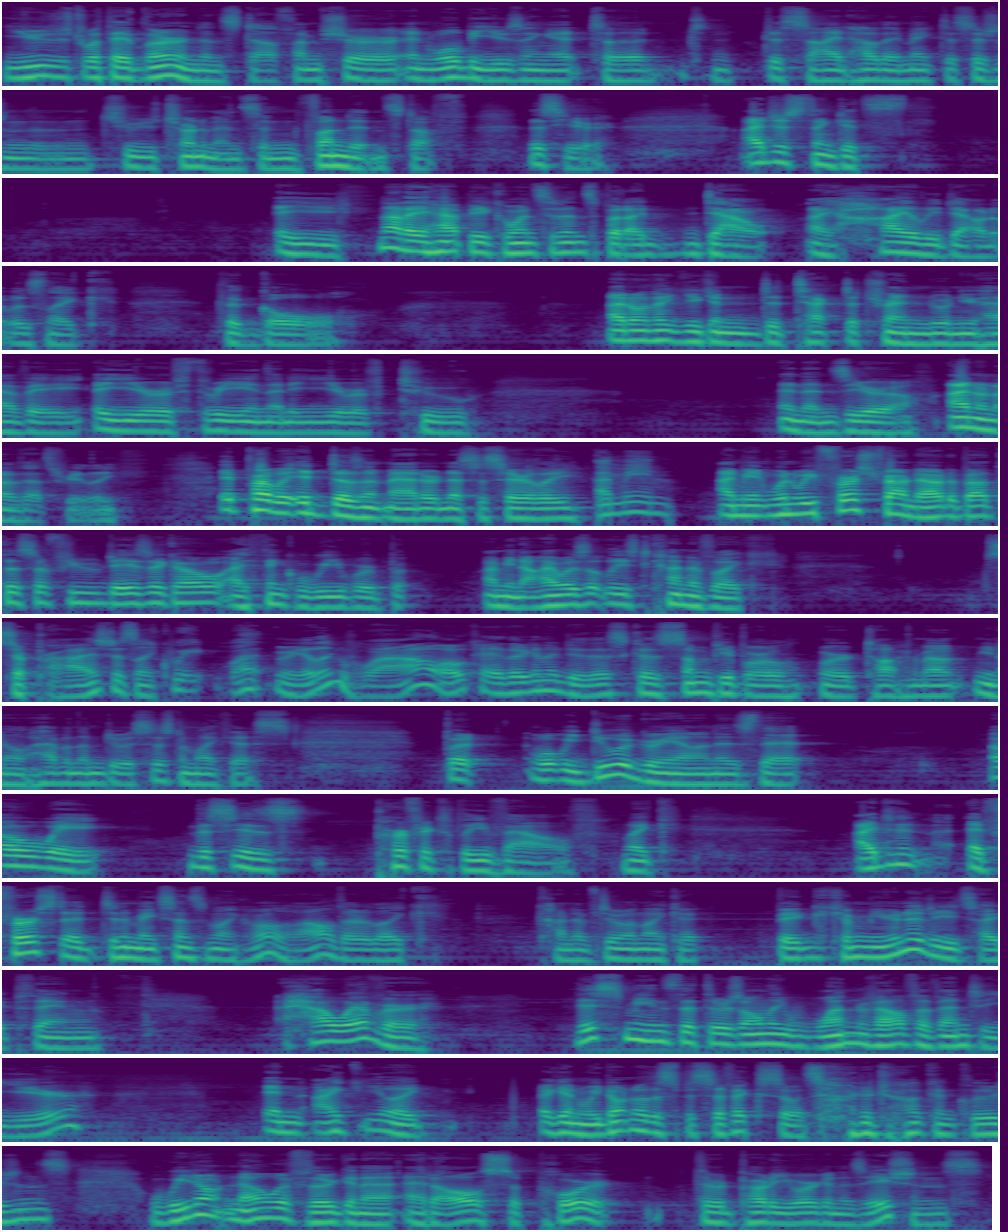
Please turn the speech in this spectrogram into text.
used what they learned and stuff. I'm sure, and will be using it to, to decide how they make decisions and choose tournaments and fund it and stuff this year. I just think it's a not a happy coincidence, but I doubt, I highly doubt it was like the goal. I don't think you can detect a trend when you have a, a year of three and then a year of two and then zero. I don't know if that's really. It probably it doesn't matter necessarily. I mean, I mean, when we first found out about this a few days ago, I think we were, I mean, I was at least kind of like surprised. It's like, wait, what? Really? Wow. Okay. They're going to do this because some people were talking about, you know, having them do a system like this. But what we do agree on is that, oh, wait, this is perfectly Valve. Like, I didn't, at first, it didn't make sense. I'm like, oh, wow, they're like kind of doing like a big community type thing. However, this means that there's only one Valve event a year. And I like, again, we don't know the specifics, so it's hard to draw conclusions. We don't know if they're going to at all support third party organizations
